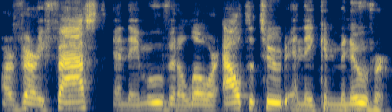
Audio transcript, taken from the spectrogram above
are very fast and they move at a lower altitude and they can maneuver.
